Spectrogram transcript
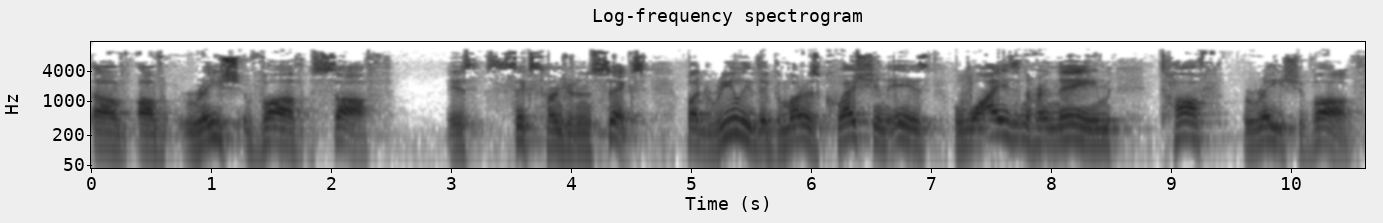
of of Reish Vav Saf is 606. But really the Gemara's question is, why isn't her name Taf Reish Vav?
